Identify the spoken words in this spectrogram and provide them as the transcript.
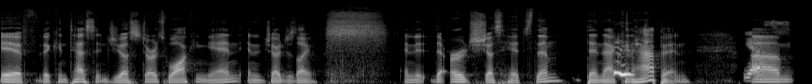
if the contestant just starts walking in and the judge is like, and it, the urge just hits them, then that can happen. Yes. Um,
